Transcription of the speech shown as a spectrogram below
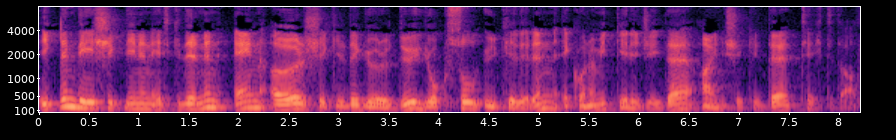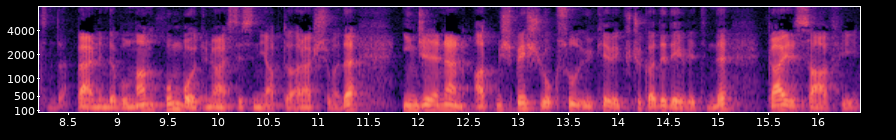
İklim değişikliğinin etkilerinin en ağır şekilde görüldüğü yoksul ülkelerin ekonomik geleceği de aynı şekilde tehdit altında. Berlin'de bulunan Humboldt Üniversitesi'nin yaptığı araştırmada incelenen 65 yoksul ülke ve küçük ada devletinde gayri safi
